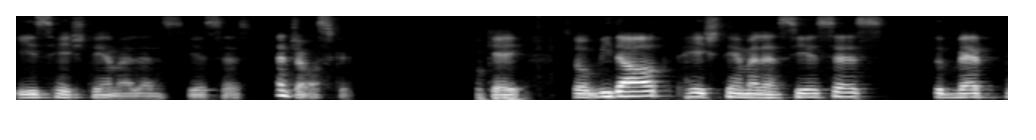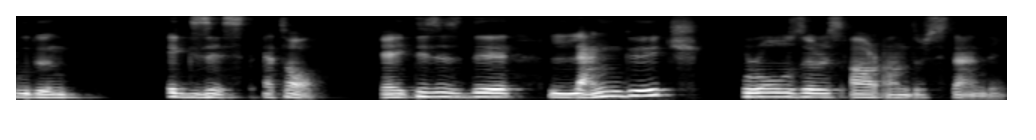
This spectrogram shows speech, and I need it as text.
is HTML and CSS and JavaScript. Okay, so without HTML and CSS, the web wouldn't exist at all. Okay, this is the language browsers are understanding.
